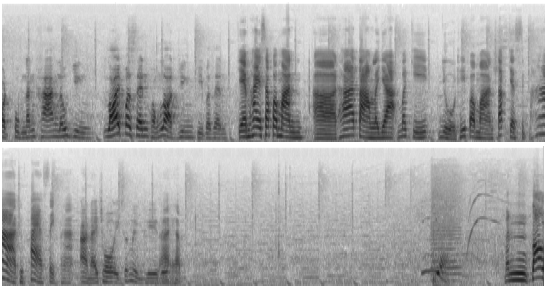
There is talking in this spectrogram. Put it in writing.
กดปุ่มนั้นค้างแล้วยิง100%ของหลอดยิงกี่เปอร์เซ็นต์เจมส์ให้สักประมาณอ่าถ้าตามระยะเมื่อกี้อยู่ที่ประมาณสัก 75ถึง80 ฮะ อ่าไหนโชว์อีกสักหนึ่งทีสิได้ครับ มันต้อง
